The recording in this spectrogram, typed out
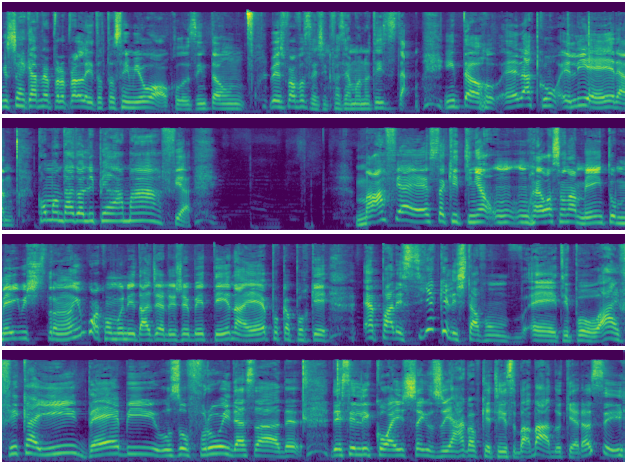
enxergar minha própria letra, eu tô sem mil óculos. Então, beijo pra vocês, tem que fazer a manutenção. Então, era com, ele era comandado ali pela máfia. Máfia é essa que tinha um, um, relacionamento meio estranho com a comunidade LGBT na época, porque é, parecia que eles estavam, é, tipo, ai, fica aí, bebe, usufrui dessa, de, desse licor aí cheio de água, porque tinha esse babado que era assim.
